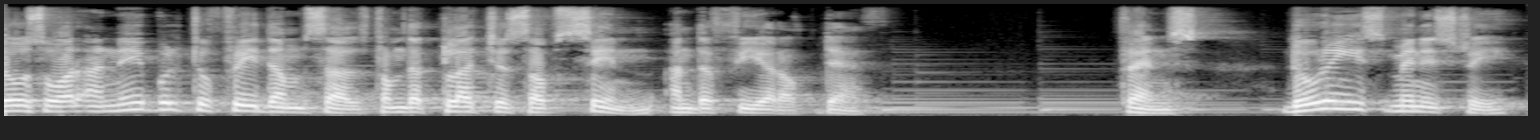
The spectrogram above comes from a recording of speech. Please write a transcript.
Those who are unable to free themselves from the clutches of sin and the fear of death. Friends, during his ministry,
